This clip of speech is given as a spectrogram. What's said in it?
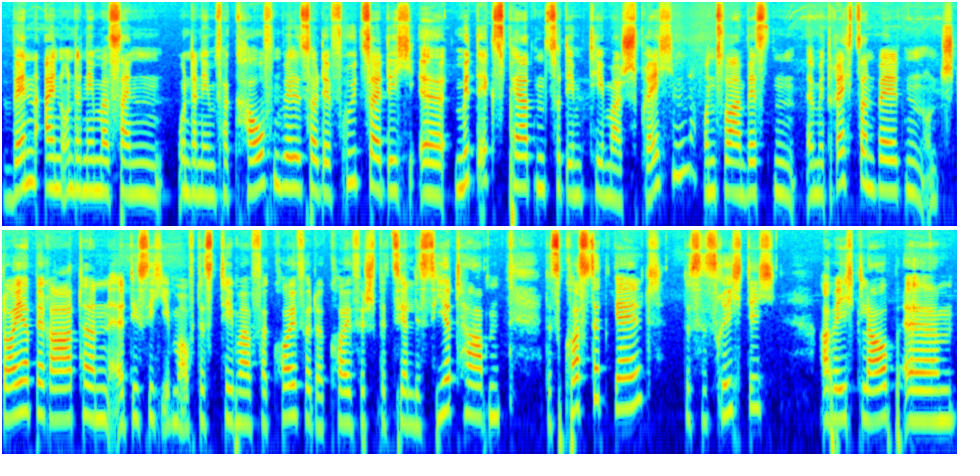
wenn ein Unternehmer sein Unternehmen verkaufen will, sollte er frühzeitig äh, mit Experten zu dem Thema sprechen. Und zwar am besten äh, mit Rechtsanwälten und Steuerberatern, äh, die sich eben auf das Thema Verkäufe oder Käufe spezialisiert haben. Das kostet Geld, das ist richtig. Aber ich glaube, ähm,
